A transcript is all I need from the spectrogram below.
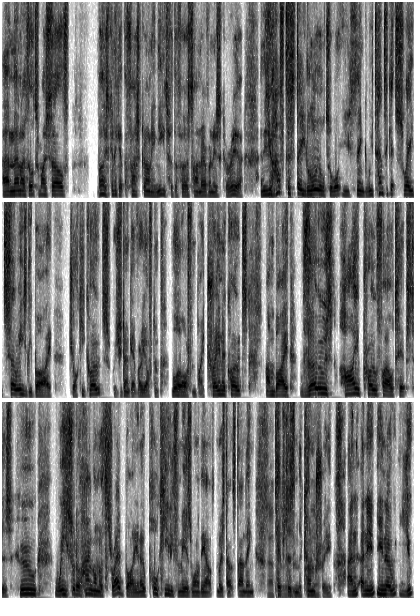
and then I thought to myself well, he's going to get the fast ground he needs for the first time ever in his career. And you have to stay loyal to what you think. We tend to get swayed so easily by jockey quotes, which you don't get very often, more often by trainer quotes, and by those high profile tipsters who we sort of hang on a thread by. You know, Paul Kealy for me is one of the out, most outstanding Absolutely. tipsters in the country. Yeah. And, and you, you know, you,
